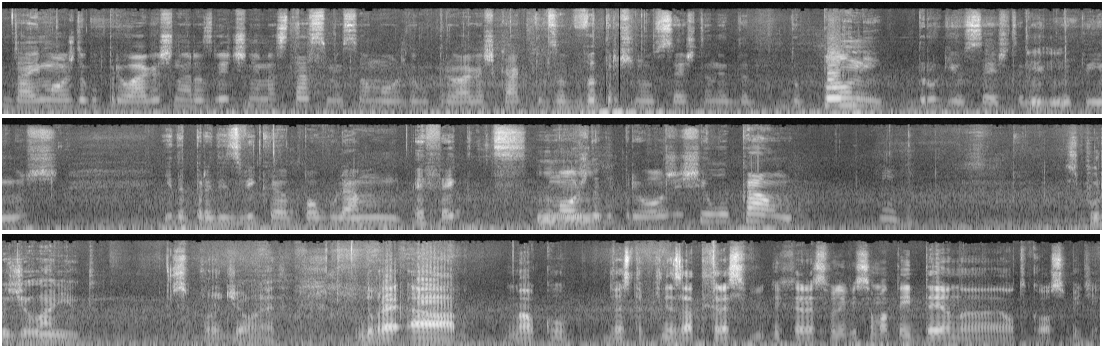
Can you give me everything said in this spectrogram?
Да, и можеш да го прилагаш на различни места. Смисъл, можеш да го прилагаш както за вътрешно усещане, да допълни други усещания, Мгм. които имаш и да предизвика по-голям ефект. Мгм. Може да го приложиш и локално. Според желанията. Според желанието. Добре, а малко две стъпки назад. Харесва, харесва ли ви самата идея на едно такова събитие?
